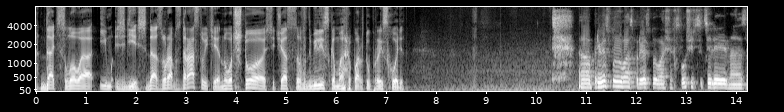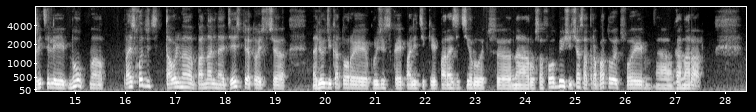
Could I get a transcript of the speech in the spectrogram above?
дать слово им здесь. Да, Зураб, здравствуйте. Ну вот что сейчас в Тбилисском аэропорту происходит? Приветствую вас, приветствую ваших слушателей, зрителей. Ну, а, происходит довольно банальное действие, то есть э, люди, которые в грузинской политике паразитируют э, на русофобии, сейчас отрабатывают свой э, гонорар.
